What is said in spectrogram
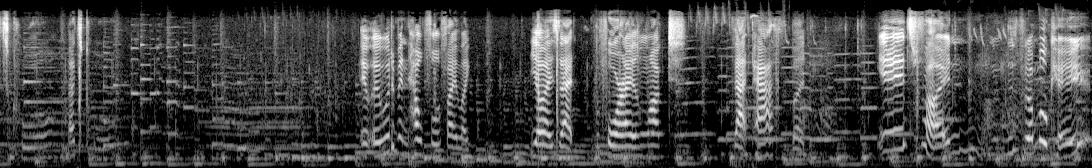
That's cool. That's cool. It, it would have been helpful if I, like, realized that before I unlocked that path, but it's fine. I'm okay.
